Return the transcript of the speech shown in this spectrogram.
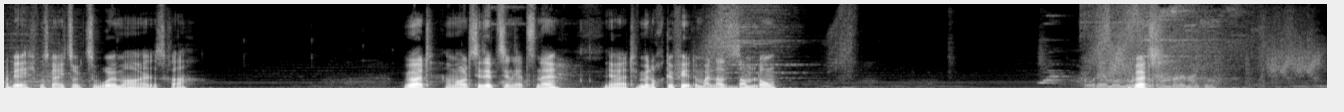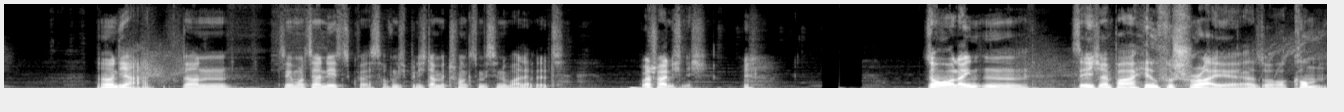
Okay, ich muss gar nicht zurück zu Wohlmar, alles klar. Gut, haben wir uns die 17 jetzt, ne? Der hatte mir noch gefehlt in meiner Sammlung. Gut. Und ja, dann sehen wir uns ja in der nächsten Quest. Hoffentlich bin ich damit Chance ein bisschen überlevelt. Wahrscheinlich nicht. So, da hinten sehe ich ein paar Hilfeschreie. Also komm,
